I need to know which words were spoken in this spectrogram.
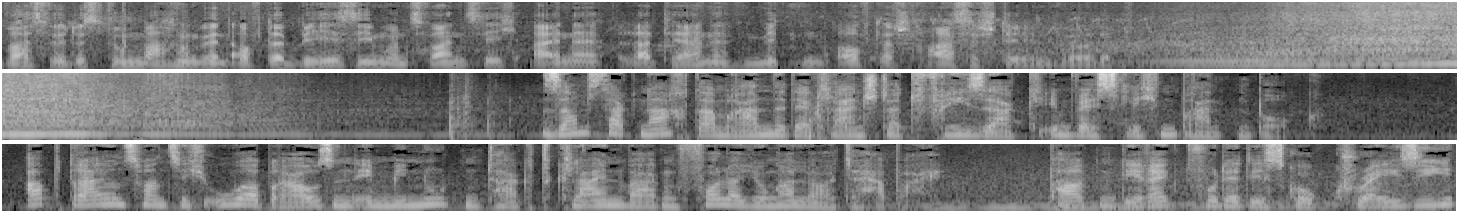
was würdest du machen, wenn auf der B27 eine Laterne mitten auf der Straße stehen würde? Samstagnacht am Rande der Kleinstadt Friesack im westlichen Brandenburg. Ab 23 Uhr brausen im Minutentakt Kleinwagen voller junger Leute herbei parken direkt vor der Disco Crazy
